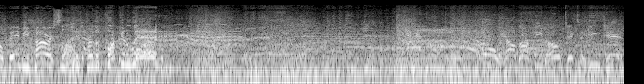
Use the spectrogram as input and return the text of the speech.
Oh, baby, power slide for the fucking win! takes a huge hit.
